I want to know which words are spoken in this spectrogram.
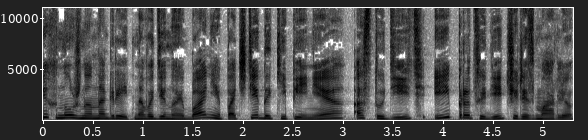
их нужно нагреть на водяной бане почти до кипения, остудить и процедить через марлю.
